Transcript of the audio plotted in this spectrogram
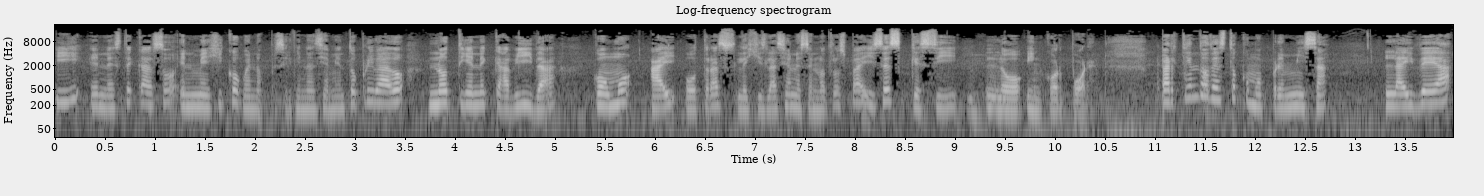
y en este caso en México, bueno, pues el financiamiento privado no tiene cabida como hay otras legislaciones en otros países que sí lo incorporan. Partiendo de esto como premisa, la idea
